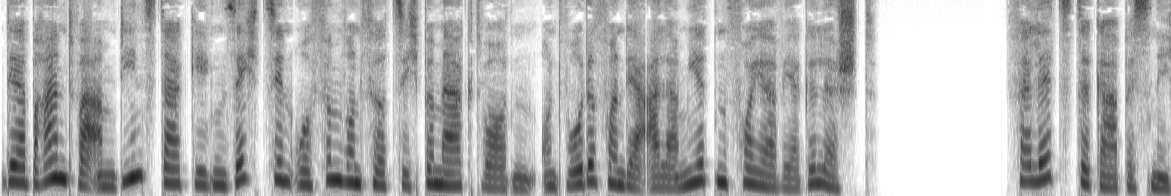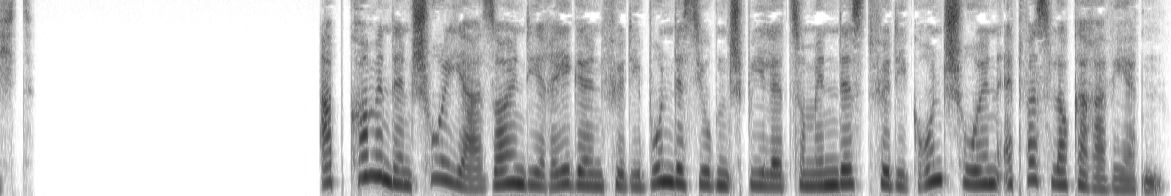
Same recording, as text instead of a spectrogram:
Der Brand war am Dienstag gegen 16.45 Uhr bemerkt worden und wurde von der alarmierten Feuerwehr gelöscht. Verletzte gab es nicht. Ab kommenden Schuljahr sollen die Regeln für die Bundesjugendspiele zumindest für die Grundschulen etwas lockerer werden.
